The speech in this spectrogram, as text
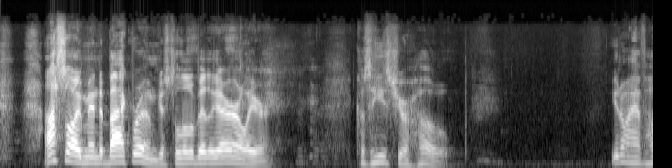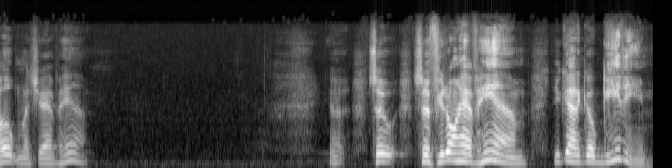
I saw him in the back room just a little bit earlier because he's your hope. You don't have hope unless you have him. So, so if you don't have him, you got to go get him.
